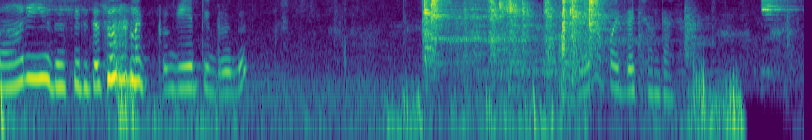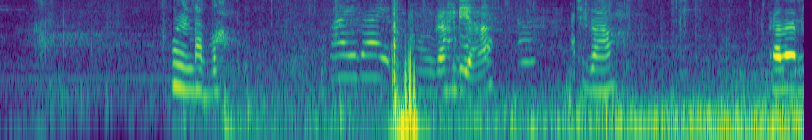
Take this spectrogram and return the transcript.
ಭಾರಿ ಇದು ಸಿರಿತ ಸುವರ್ಣಕ್ಕೆ ಗೇಟ್ ಇಡ್ರದು పోయి తెచ్చుంటాను పోయిండబ్బా గాడియా మంచిగా కలర్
